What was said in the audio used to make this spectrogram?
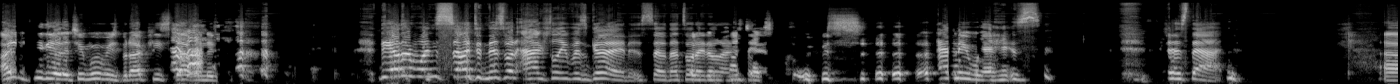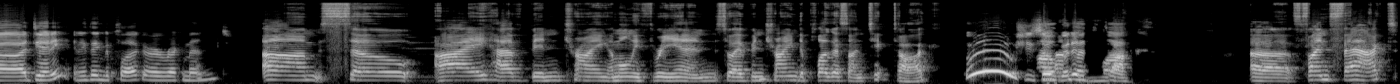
I didn't see the other two movies, but I pieced that one. The other one sucked, and this one actually was good. So that's what I don't understand. Clues. Anyways, Just that. Uh, Danny, anything to plug or recommend? Um, so I have been trying, I'm only three in, so I've been trying to plug us on TikTok. Woo! She's so Oh, good at good luck. Uh, fun fact,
